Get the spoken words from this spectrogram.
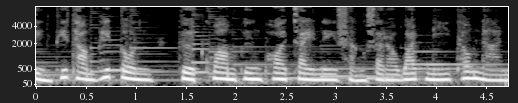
สิ่งที่ทำให้ตน เกิดความพึงพอใจในสังสารวัตนี้เท่านั้น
